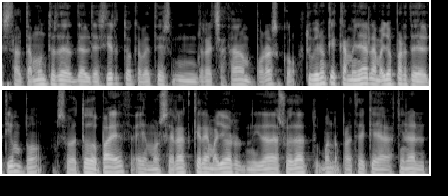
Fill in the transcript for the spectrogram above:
saltamontes del desierto que a veces mm, rechazaban por asco. Tuvieron que caminar la mayor parte del tiempo, sobre todo Páez. Eh, que era mayor, ni dada su edad, bueno, parece que al final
